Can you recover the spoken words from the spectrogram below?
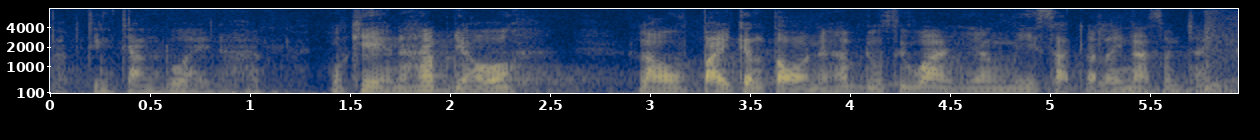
แบบจริงจังด้วยนะครับ โอเคนะครับ เดี๋ยวเราไปกันต่อนะครับ ดูซิว่ายังมีสัตว์อะไรน่าสนใจอีก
